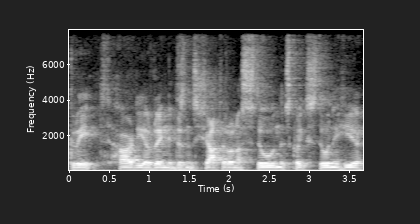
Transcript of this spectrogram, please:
great, hardier ring, it doesn't shatter on a stone, it's quite stony here.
